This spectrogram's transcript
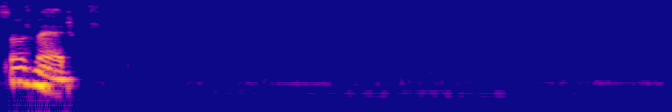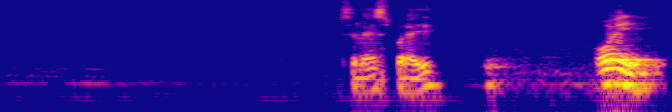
são os médicos. Silêncio por aí. Oi.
